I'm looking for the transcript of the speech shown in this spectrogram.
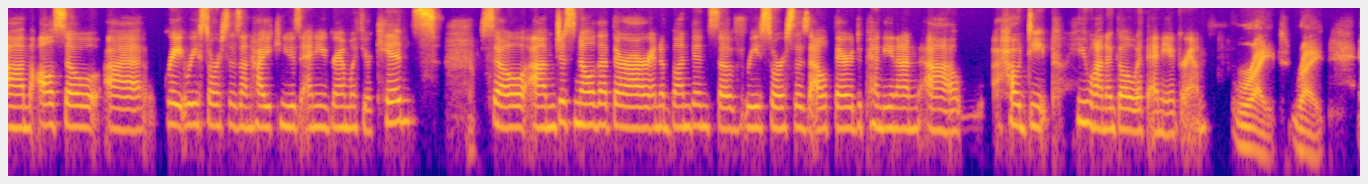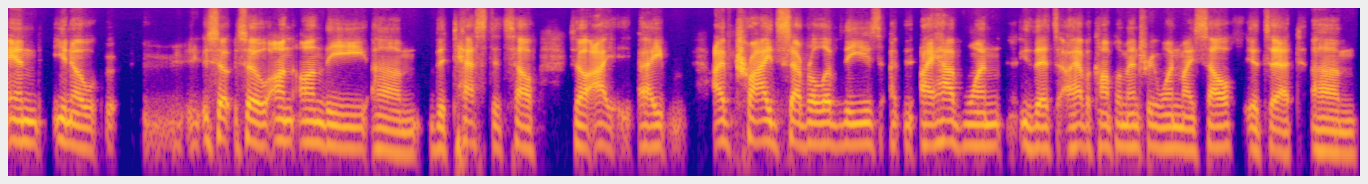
Um, also, uh, great resources on how you can use Enneagram with your kids. Yep. So um, just know that there are an abundance of resources out there depending on uh, how deep you want to go with Enneagram. Right, right. And, you know, so so on on the um the test itself so i i I've tried several of these. I have one that I have a complimentary one myself. It's at um,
